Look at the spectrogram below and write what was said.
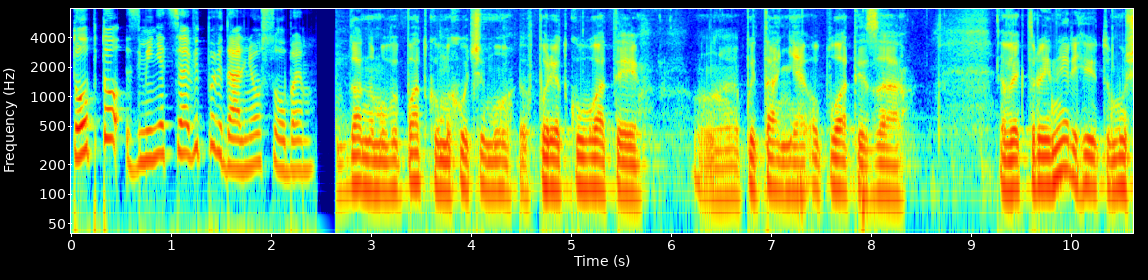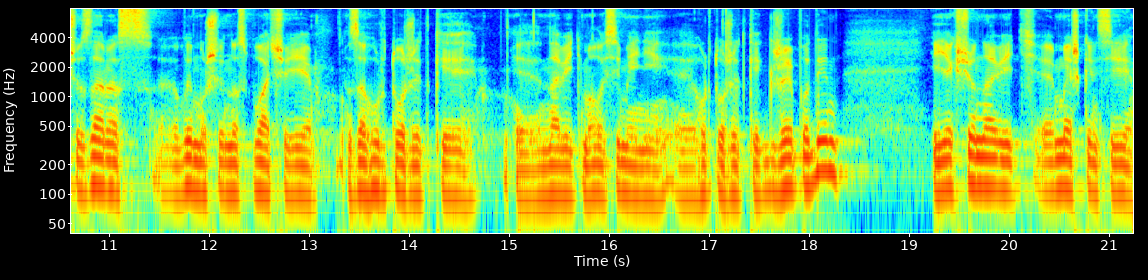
тобто зміняться відповідальні особи. В даному випадку ми хочемо впорядкувати питання оплати за електроенергію, тому що зараз е, вимушено сплачує за гуртожитки, е, навіть малосімейні е, гуртожитки ГЖЕП-1. І якщо навіть е, мешканці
